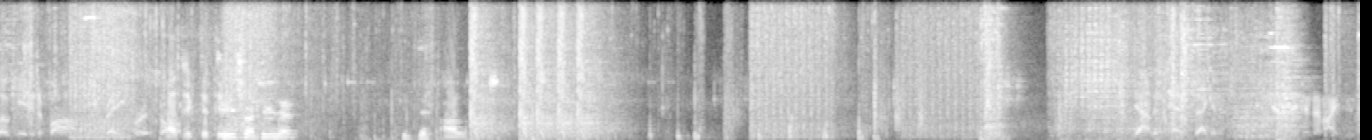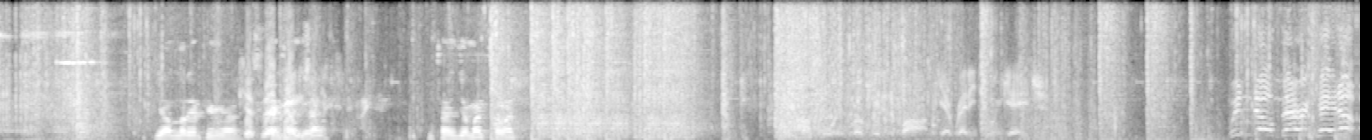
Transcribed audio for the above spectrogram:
located a bomb. Be ready for assault. Patrick de Twitch Twitch var Twitch'e. Gitti. aldım. Down to 10 seconds. Camları yapayım ya. Yapmayalım ya. sen. Bir tane cam aç cam aç. Op 4 has located a bomb. Get ready to engage. Window barricade up!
